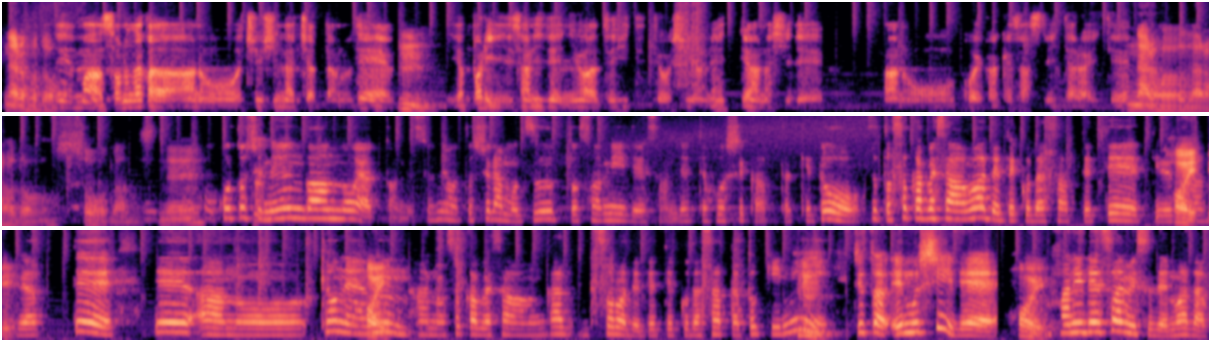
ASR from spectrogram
なるほど。で、まあ、その中、あの、中止になっちゃったので、うん。やっぱりサニーデーにはぜひ出てほしいよねっていう話で、あの、声かけさせていただいて、なるほど、なるほど。そうなんですね。今年念願のやったんですよね。私らもずっとサニーデーさん出てほしかったけど、ずっと坂部さんは出てくださっててっていう感じでやって、で、あの、去年、はいあの、坂部さんがソロで出てくださった時に、うん実は MC で、はい。サニーデーサービスでまだ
